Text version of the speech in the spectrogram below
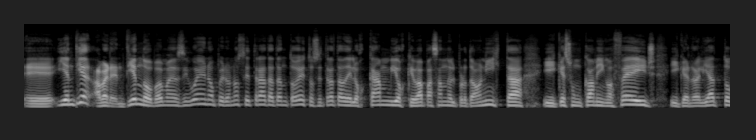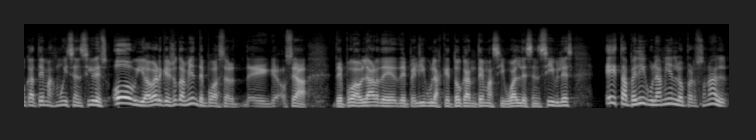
Eh, y entiendo, a ver, entiendo, podemos decir, bueno, pero no se trata tanto de esto, se trata de los cambios que va pasando el protagonista y que es un coming of age y que en realidad toca temas muy sensibles. Obvio, a ver, que yo también te puedo hacer, o sea, te puedo hablar de películas que tocan temas igual de sensibles. Esta película, a mí en lo personal,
